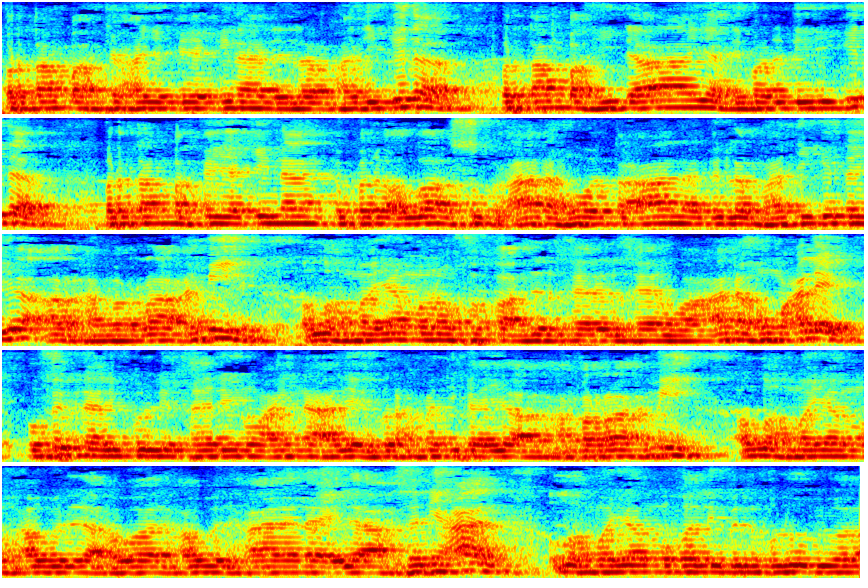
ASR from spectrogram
bertambah cahaya keyakinan dalam hati kita. Bertambah hidayah daripada diri kita. Bertambah keyakinan kepada Allah Subhanahu wa taala dalam hati kita. Ya arhamar rahimin. Allahumma ya munafiq ahli khair al khair wa anahum alaih. Wafiqna li kulli khairin wa inna alaih. Birahmatika ya arhamar rahimin. Allahumma ya muhawwil al ahwal hawil halana ila ahsani hal Allahumma ya muqallib al qulub wal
